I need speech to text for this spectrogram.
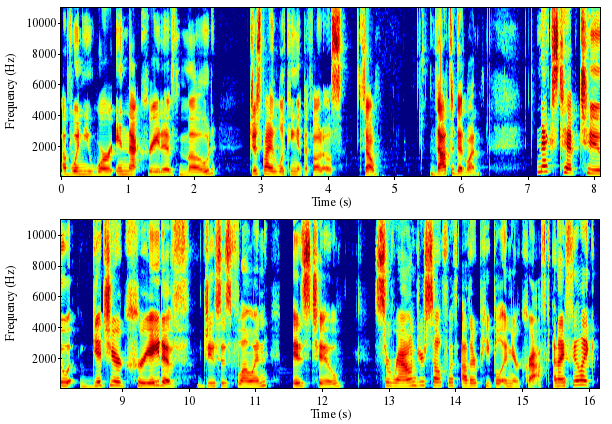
of when you were in that creative mode just by looking at the photos. So, that's a good one. Next tip to get your creative juices flowing is to surround yourself with other people in your craft. And I feel like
